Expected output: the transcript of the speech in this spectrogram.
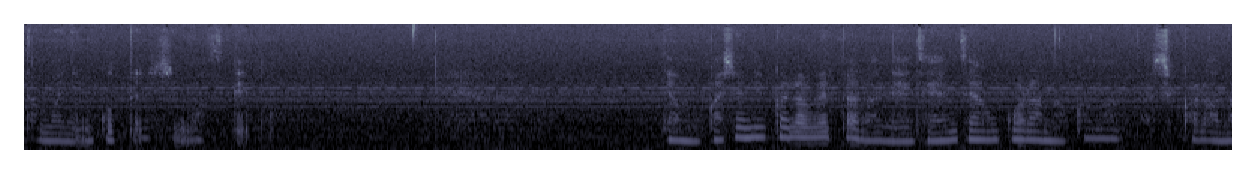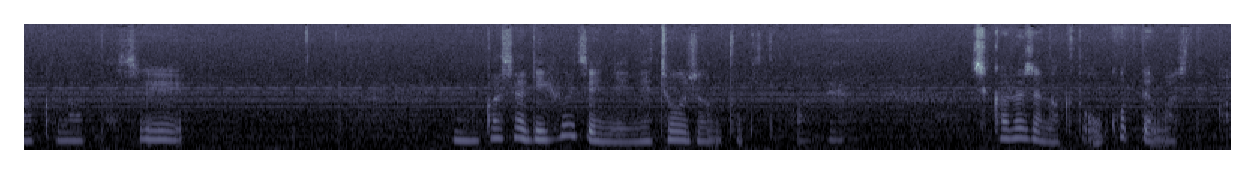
たまに怒ったりしますけど。でも昔に比べたらね全然怒らなくなったし叱らなくなったし。昔は理不尽にね長女の時とかね叱るじゃなくて怒ってましたか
